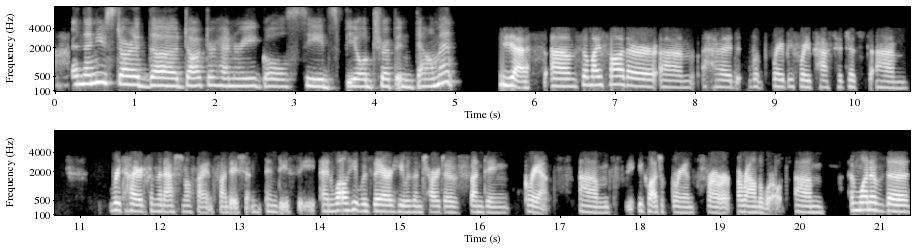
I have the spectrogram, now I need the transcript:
and then you started the Dr. Henry Gholz Seeds Field Trip Endowment. Yes. Um, so my father um, had right before he passed had just um, retired from the National Science Foundation in DC. And while he was there, he was in charge of funding grants, um, ecological grants for around the world. Um, and one of the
